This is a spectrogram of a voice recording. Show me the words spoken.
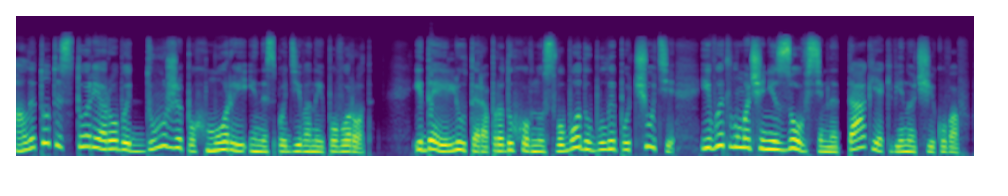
Але тут історія робить дуже похмурий і несподіваний поворот. Ідеї Лютера про духовну свободу були почуті і витлумачені зовсім не так, як він очікував.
